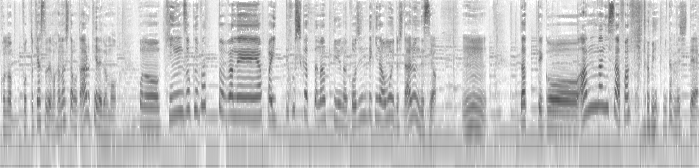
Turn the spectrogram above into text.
このポッドキャストでも話したことあるけれども、この金属バットがね、やっぱ行ってほしかったなっていうのは個人的な思いとしてあるんですよ。うん。だってこう、あんなにさ、ファンキーな見た目して、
